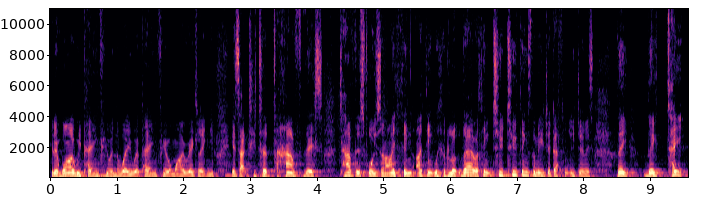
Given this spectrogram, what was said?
you know, why are we paying for you in the way we're paying for you and why we're regulating you? It's actually to, to have this to have this voice. And I think I think we could look there. I think two two things the media definitely do is they they take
